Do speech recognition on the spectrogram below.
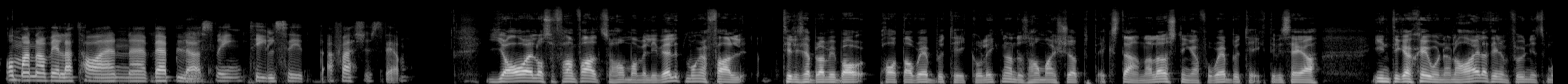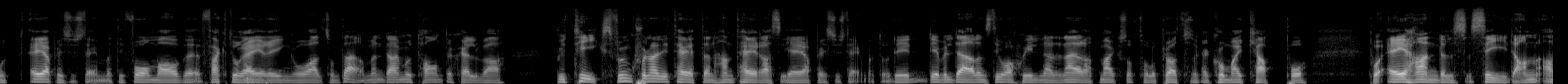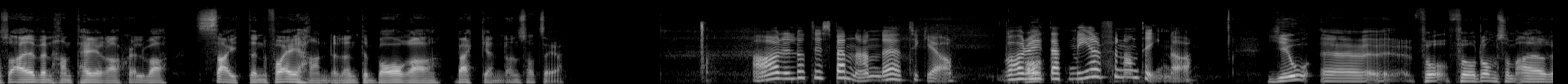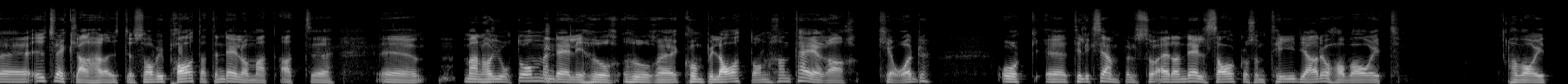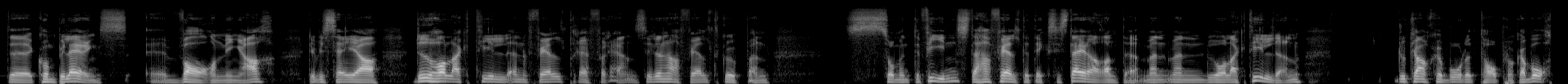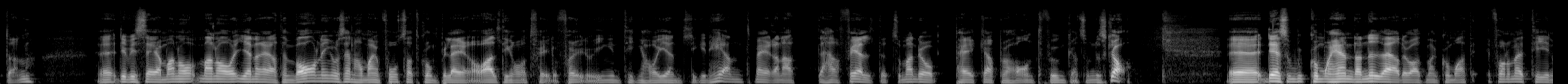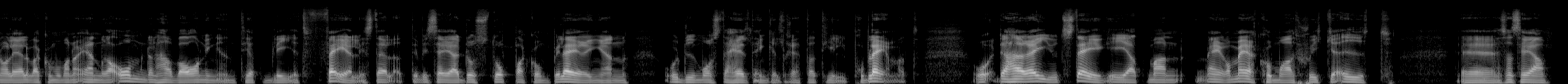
Om man har velat ha en eh, webblösning till sitt affärssystem. Ja, eller så framförallt så har man väl i väldigt många fall, till exempel när vi bara pratar webbutiker och liknande, så har man köpt externa lösningar för webbutik, det vill säga integrationen har hela tiden funnits mot ERP-systemet i form av eh, fakturering och allt sånt där. Men däremot har inte själva butiksfunktionaliteten hanteras i ERP-systemet och det, det, är väl där den stora skillnaden är att Microsoft håller på att försöka komma ikapp på, på e-handelssidan, alltså även hantera själva sajten för e-handel, inte bara backenden så att säga. Ja, det låter spännande tycker jag. Vad har du hittat mer för någonting då? Jo, eh, för, för de som är eh, utvecklare här ute så har vi pratat en del om att, att eh, man har gjort om en del i hur, hur kompilatorn hanterar kod. Och till exempel så är det en del saker som tidigare då har varit har varit kompileringsvarningar. Det vill säga, du har lagt till en fältreferens i den här fältgruppen som inte finns. Det här fältet existerar inte, men, men du har lagt till den. Du kanske borde ta och plocka bort den. Eh, det vill säga man har, man har genererat en varning och sen har man fortsatt kompilera och allting har varit frid och fröjd och ingenting har egentligen hänt mer än att det här fältet som man då pekar på har inte funkat som det ska. Eh, det som kommer att hända nu är då att man kommer att från och med 10.11 kommer man att ändra om den här varningen till att bli ett fel istället. Det vill säga då stoppar kompileringen och du måste helt enkelt rätta till problemet. Och det här är ju ett steg i att man mer och mer kommer att skicka ut eh, så att säga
